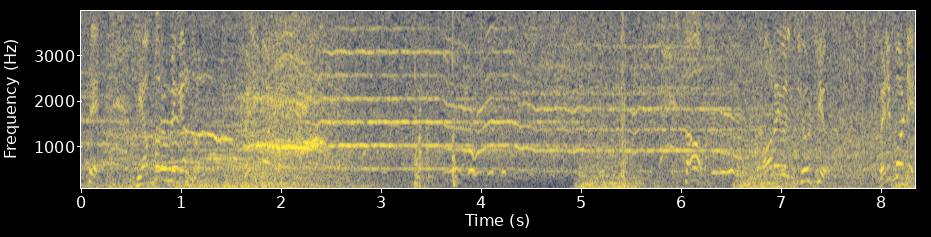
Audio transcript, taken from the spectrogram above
వస్తే ఎవరు మిగలరు. వెళ్ళిపోండి. Stop, or I will shoot వెళ్ళిపోండి.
